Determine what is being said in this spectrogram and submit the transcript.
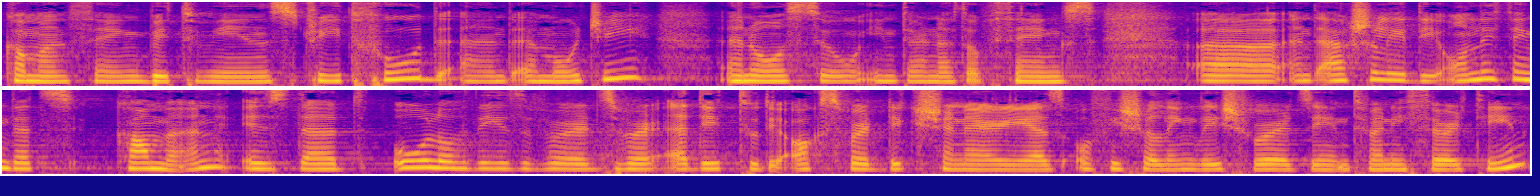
common thing between street food and emoji, and also Internet of Things. Uh, and actually, the only thing that's common is that all of these words were added to the Oxford Dictionary as official English words in 2013.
